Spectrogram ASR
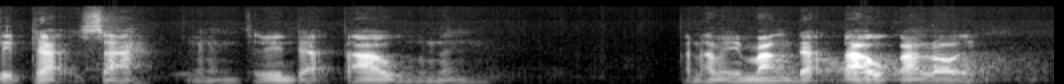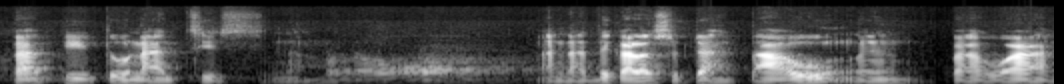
tidak sah hmm, jadi tidak tahu hmm. karena memang tidak tahu kalau babi itu najis nah nanti kalau sudah tahu bahwa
